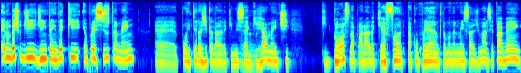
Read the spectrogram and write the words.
eu não deixo de, de entender que eu preciso também, é, pô, interagir com a galera que me segue, que realmente que gosta da parada, que é fã, que tá acompanhando, que tá mandando mensagem, mano, você tá bem?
